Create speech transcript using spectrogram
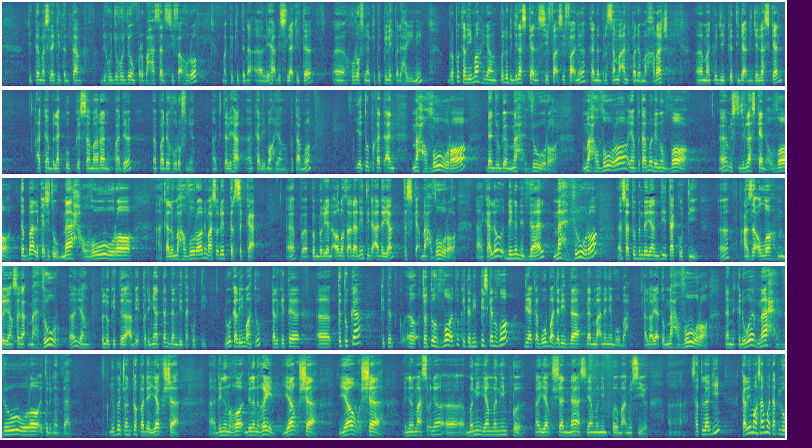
Kita masih lagi tentang di hujung-hujung perbahasan sifat huruf. Maka kita nak uh, lihat di slide kita uh, huruf yang kita pilih pada hari ini. Berapa kalimah yang perlu dijelaskan sifat-sifatnya kerana bersamaan pada makhraj. Uh, maka jika tidak dijelaskan akan berlaku kesamaran pada uh, pada hurufnya. Uh, kita lihat kalimah yang pertama iaitu perkataan mahzura dan juga mahzura. Mahzura yang pertama dengan dha. Eh, mesti jelaskan dha tebal kat situ. Mahzura. Ha, kalau mahzura ni maksud dia tersekat. Eh, pemberian Allah Taala ni tidak ada yang tersekat mahzura. Ha, kalau dengan zal mahzura eh, satu benda yang ditakuti. Eh, azab Allah benda yang sangat mahzur eh, yang perlu kita ambil peringatan dan ditakuti. Dua kalimah tu kalau kita tertukar kita contoh dha tu kita nipiskan dha dia akan berubah jadi dha dan maknanya berubah. Kalau ayat tu mahzura dan kedua mahdzura itu dengan zal. Juga contoh pada yaghsha dengan dengan ghain yaghsha yaghsha. Dengan maksudnya meni, yang menimpa. Uh, yaghsha nas yang menimpa manusia. Satu lagi kalimah sama tapi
